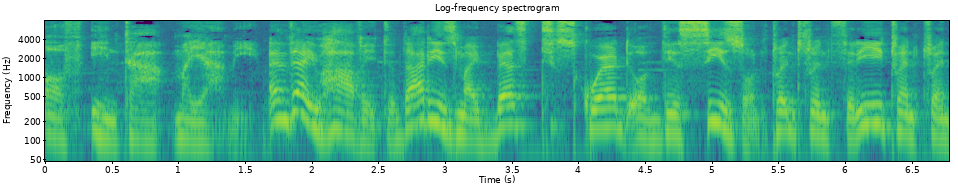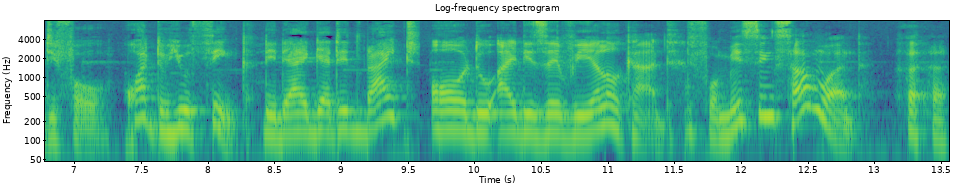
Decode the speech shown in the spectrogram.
of Inter Miami. And there you have it. That is my best squared of this season 2023-2024. What do you think? Did I get it right? Or do I deserve a yellow card for missing someone?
